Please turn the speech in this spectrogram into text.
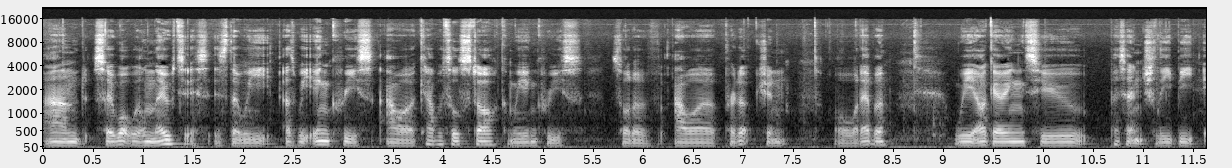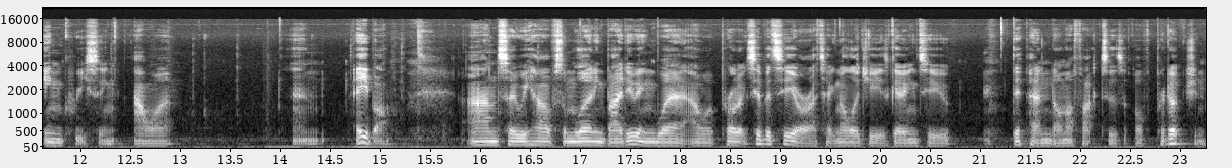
And so what we'll notice is that we, as we increase our capital stock and we increase sort of our production or whatever, we are going to potentially be increasing our um, A bar. And so we have some learning by doing where our productivity or our technology is going to depend on our factors of production.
